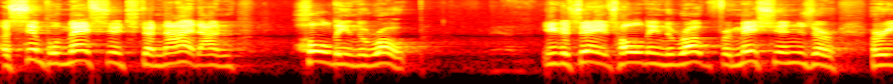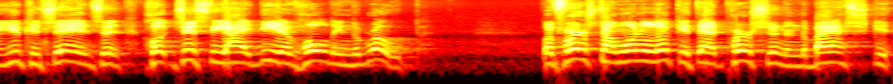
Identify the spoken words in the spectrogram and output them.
a simple message tonight on holding the rope. You could say it's holding the rope for missions, or, or you could say it's a, just the idea of holding the rope. But first, I want to look at that person in the basket.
